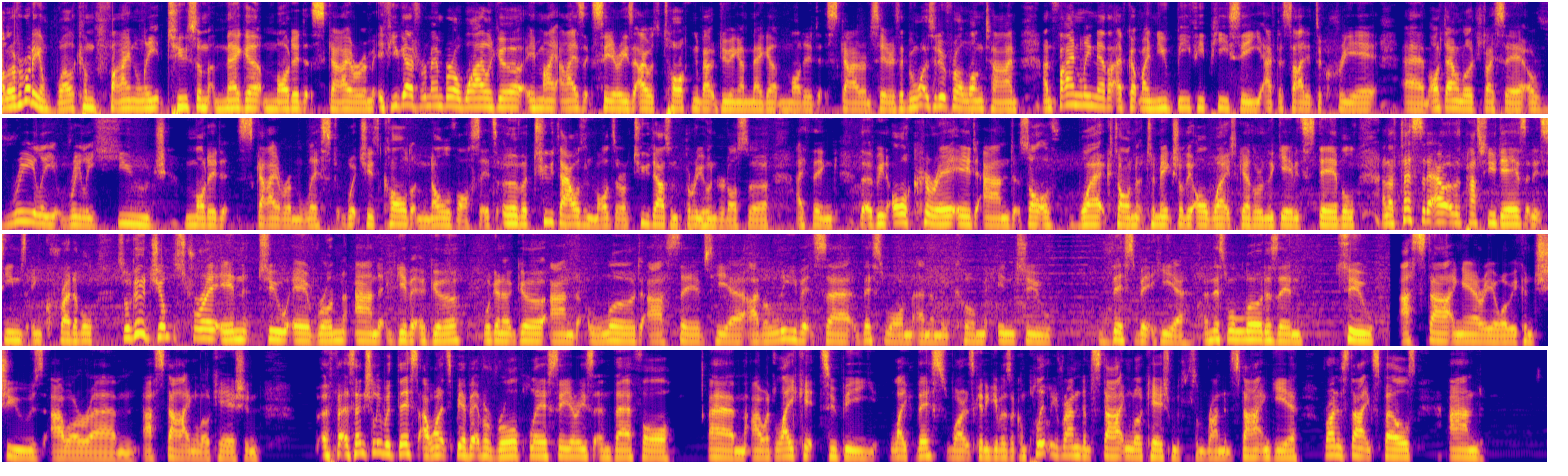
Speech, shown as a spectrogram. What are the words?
Hello everybody and welcome finally to some mega modded Skyrim. If you guys remember a while ago in my Isaac series I was talking about doing a mega modded Skyrim series. I've been wanting to do it for a long time and finally now that I've got my new beefy PC I've decided to create um, or download should I say a really really huge modded Skyrim list which is called Nolvus. It's over 2,000 mods around 2,300 or so I think that have been all created and sort of worked on to make sure they all work together and the game is stable and I've tested it out over the past few days and it seems incredible. So we're going to jump straight in to a run and give it a go. We're going to go and load our saves here. I believe it's uh, this one and then we come into this bit here. And this will load us in to our starting area where we can choose our um, our starting location. Essentially with this, I want it to be a bit of a role-play series and therefore um, I would like it to be like this, where it's going to give us a completely random starting location with some random starting gear, random starting spells, and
